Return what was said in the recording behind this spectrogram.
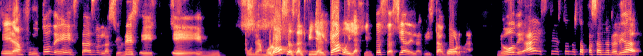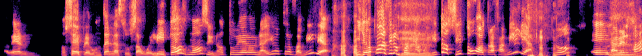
eran fruto de estas relaciones eh, eh, em, poliamorosas al fin y al cabo y la gente se hacía de la vista gorda, ¿no? De, ah, es que esto no está pasando en realidad. A ver, no sé, pregúntenle a sus abuelitos, ¿no? Si no tuvieron ahí otra familia. Y yo puedo decirlo por mi abuelito, sí tuvo otra familia, ¿no? Eh, la verdad.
